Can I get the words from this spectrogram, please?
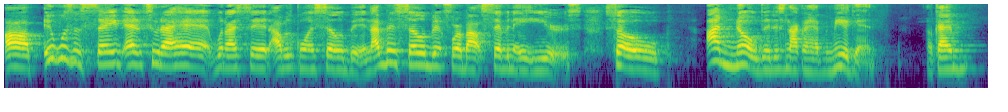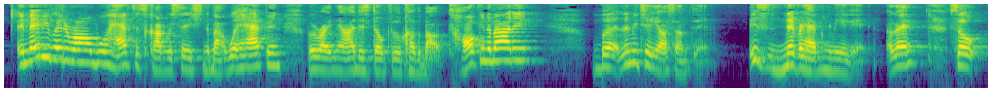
Um, it was the same attitude I had when I said I was going celibate, and I've been celibate for about seven, eight years. So I know that it's not gonna happen to me again. Okay. And maybe later on we'll have this conversation about what happened, but right now I just don't feel comfortable talking about it. But let me tell y'all something. It's never happened to me again. Okay. So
